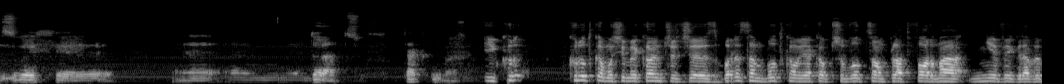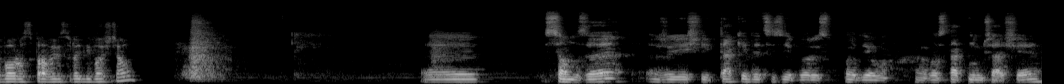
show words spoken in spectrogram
złych e, e, doradców. Tak uważam. I kró krótko musimy kończyć. Z Borysem Budką jako przywódcą Platforma nie wygra wyborów z Prawem i Sprawiedliwością? Sądzę, że jeśli takie decyzje Borys podjął w ostatnim czasie,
